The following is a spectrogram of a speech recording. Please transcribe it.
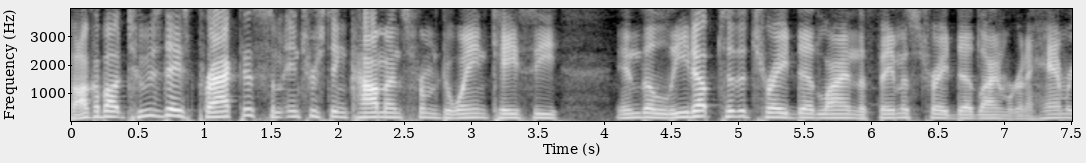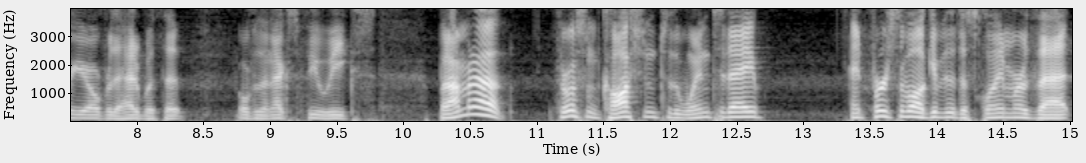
talk about Tuesday's practice, some interesting comments from Dwane Casey in the lead up to the trade deadline, the famous trade deadline. We're going to hammer you over the head with it over the next few weeks. But I'm going to throw some caution to the wind today. And first of all, I'll give you the disclaimer that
